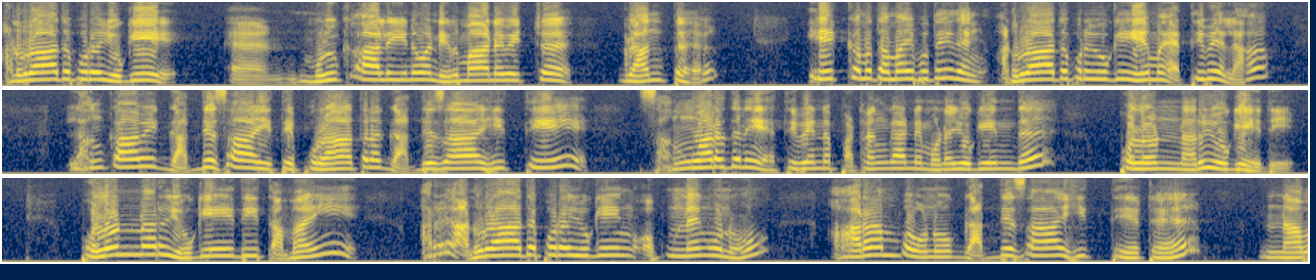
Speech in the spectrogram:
අනුරාධපුර යුගයේ මුල් කාලීනව නිර්මාණය වෙච්ච ග්‍රන්ථ ඒකම තමයි පුතේ දැන් අනුරාධපුර යුගයේ එහෙම ඇති වෙලා ලංකාවේ ගද්‍ය සාහිත්‍ය පුරාතන ගද්‍ය සාහිත්‍යයේ සංවර්ධනය ඇති වෙන්න පටන් ගන්න මොන යුගයෙන්ද පොළොන්නරු යුගයේදී පොළොන්නරු යුගයේදී තමයි අර අනුරාධපුර යුගයෙන් ඔප්නැඟුණු ආරම්භ වුණු ගද්‍ය සාහිත්‍යයට නව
